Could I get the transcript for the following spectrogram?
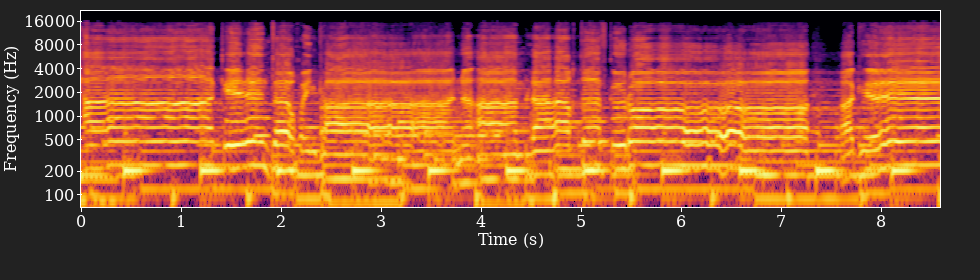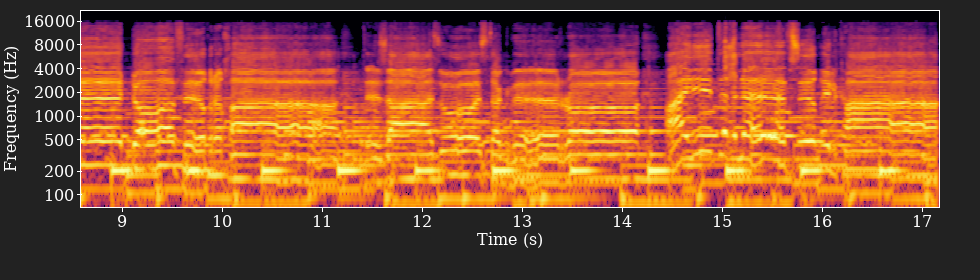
حاك انت خوين كان املاق تفكرو اكيدو فقر خا تزازو استكبرو اي تحلف سقيل كان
